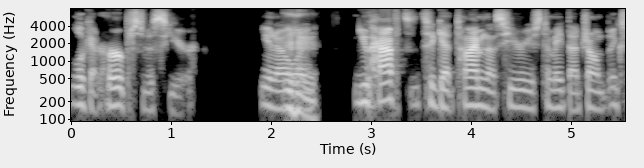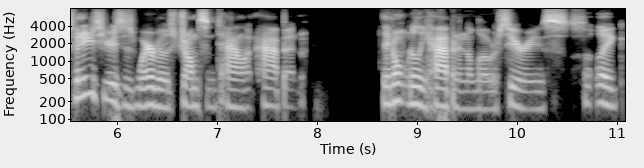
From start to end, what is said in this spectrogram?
look at Herbst this year. You know, Mhm. like you have to, to get time in that series to make that jump. Xfinity Series is where those jumps in talent happen. They don't really happen in the lower series. So, like,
